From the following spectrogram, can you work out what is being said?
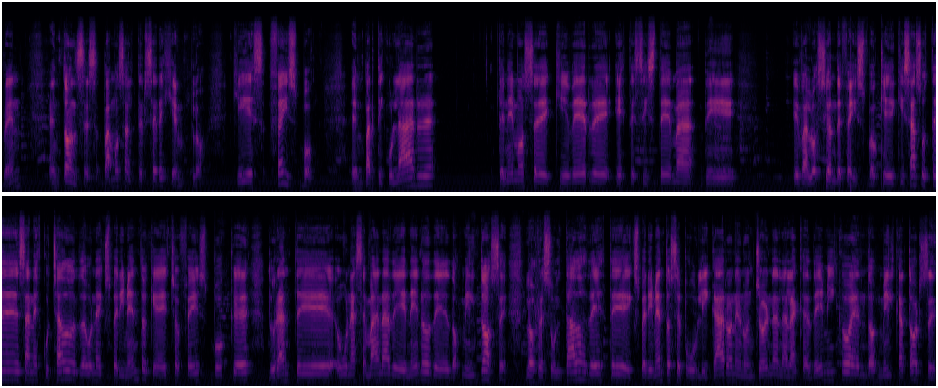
¿Ven? Entonces, vamos al tercer ejemplo, que es Facebook. En particular, tenemos eh, que ver eh, este sistema de evaluación de Facebook. Que quizás ustedes han escuchado de un experimento que ha hecho Facebook eh, durante una semana de enero de 2012. Los resultados de este experimento se publicaron en un journal académico en 2014.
